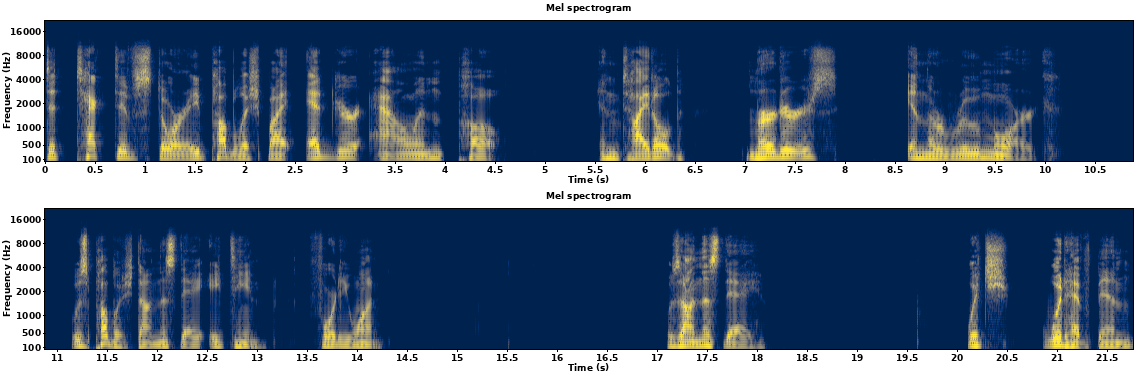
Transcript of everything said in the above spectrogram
detective story published by Edgar Allan Poe entitled Murders in the Rue Morgue was published on this day 1841 was on this day which would have been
